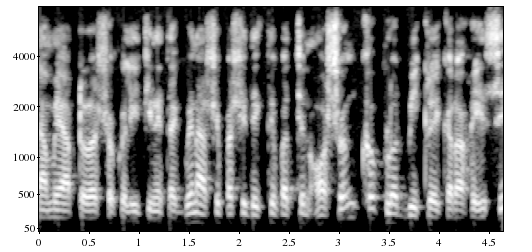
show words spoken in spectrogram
নামে আপনারা সকলেই চিনে থাকবেন। আশেপাশে দেখতে পাচ্ছেন অসংখ্য প্লট বিক্রয় করা হয়েছে।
